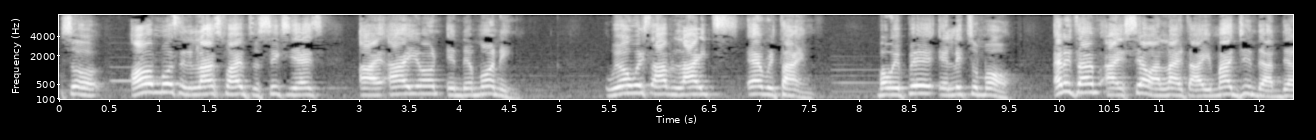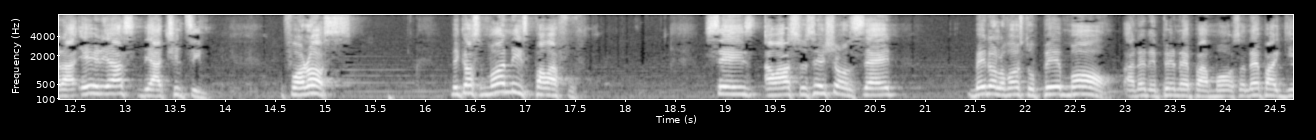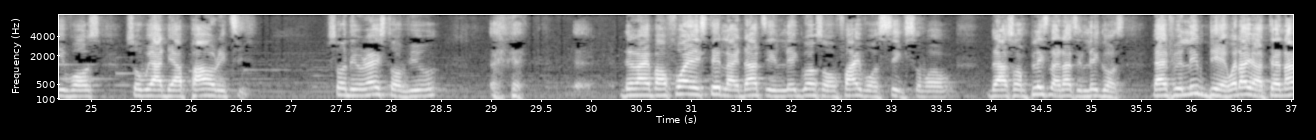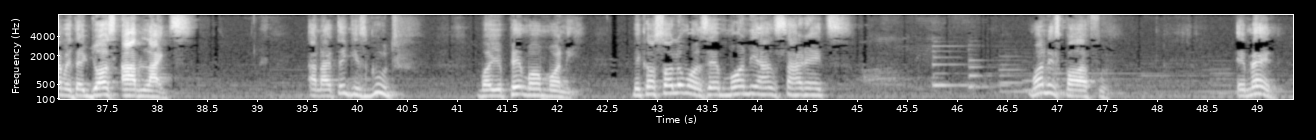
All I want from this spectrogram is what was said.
so Almost in the last five to six years, I iron in the morning. We always have lights every time, but we pay a little more. Anytime I see our light, I imagine that there are areas they are cheating for us because money is powerful. Since our association said, made all of us to pay more, and then they pay NEPA more, so NEPA give us, so we are their priority. So the rest of you, There are about four estates like that in Lagos, or five or six. So there are some places like that in Lagos. That if you live there, whether you are tenant, just have lights. And I think it's good. But you pay more money. Because Solomon said, money it. Money is powerful. Amen.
